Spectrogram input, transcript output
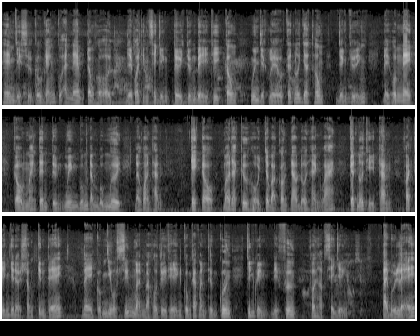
thêm về sự cố gắng của anh em trong hội về quá trình xây dựng từ chuẩn bị thi công, nguyên vật liệu, kết nối giao thông, vận chuyển, để hôm nay cầu mang tên Tường Nguyên 440 đã hoàn thành. Cây cầu mở ra cơ hội cho bà con trao đổi hàng hóa, kết nối thị thành, phát triển về đời sống kinh tế. Đây cũng như một sứ mệnh mà Hội từ thiện cùng các mạnh thường quân, chính quyền địa phương phối hợp xây dựng. Tại buổi lễ,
